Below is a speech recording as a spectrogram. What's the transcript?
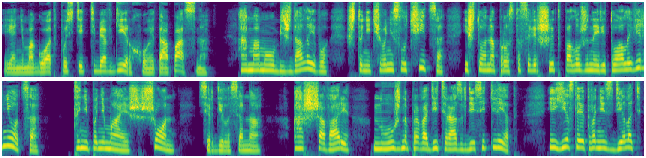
«Я не могу отпустить тебя в Гирху, это опасно». А мама убеждала его, что ничего не случится и что она просто совершит положенный ритуал и вернется. «Ты не понимаешь, Шон», — сердилась она. А Шавари нужно проводить раз в 10 лет. И если этого не сделать,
